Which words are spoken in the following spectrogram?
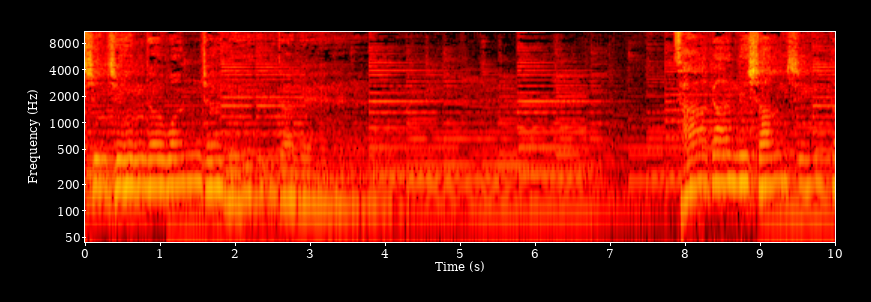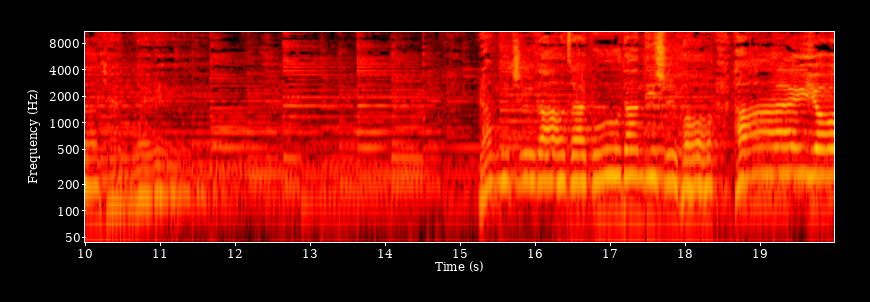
轻轻地吻着你的脸，擦干你伤心的眼泪，让你知道在孤单的时候还有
